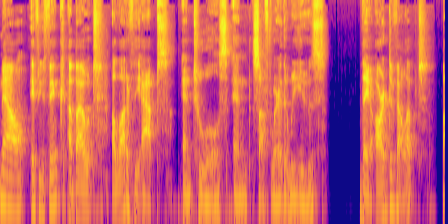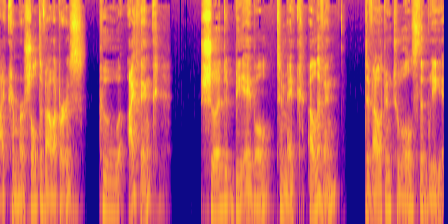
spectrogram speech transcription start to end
Now, if you think about a lot of the apps and tools and software that we use, they are developed by commercial developers who I think should be able to make a living developing tools that we,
